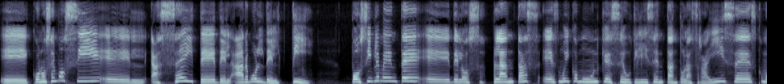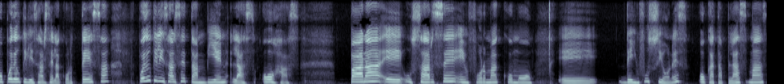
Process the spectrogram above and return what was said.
Eh, conocemos sí el aceite del árbol del té. Posiblemente eh, de las plantas es muy común que se utilicen tanto las raíces como puede utilizarse la corteza, puede utilizarse también las hojas para eh, usarse en forma como eh, de infusiones o cataplasmas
